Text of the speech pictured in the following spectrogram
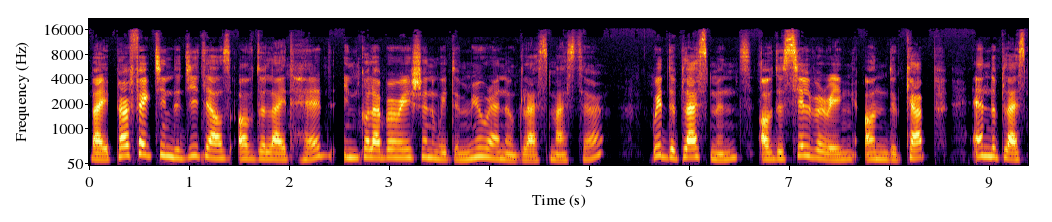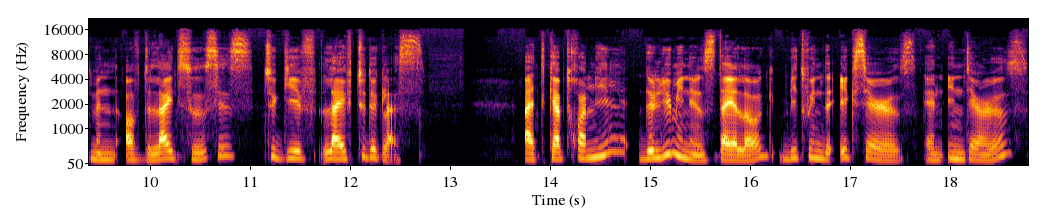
by perfecting the details of the light head in collaboration with the Murano glass master, with the placement of the silvering on the cap and the placement of the light sources to give life to the glass. At Cap 3000, the luminous dialogue between the exteriors and interiors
